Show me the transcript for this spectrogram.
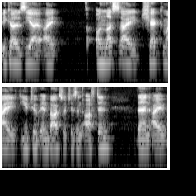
Because yeah, I unless I check my YouTube inbox, which isn't often, then I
